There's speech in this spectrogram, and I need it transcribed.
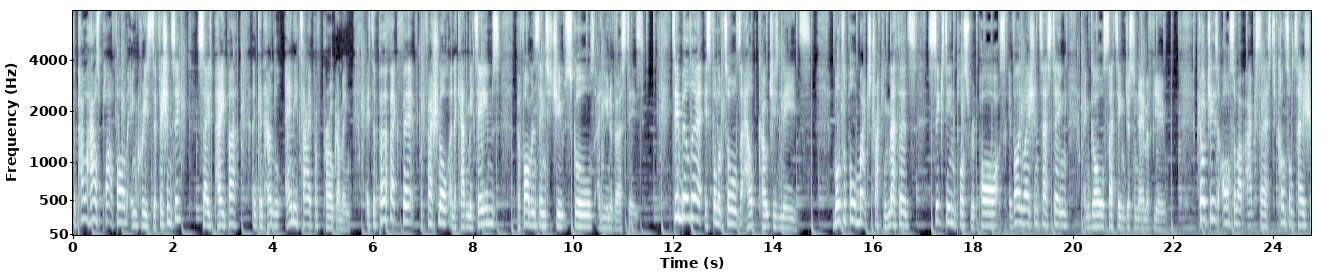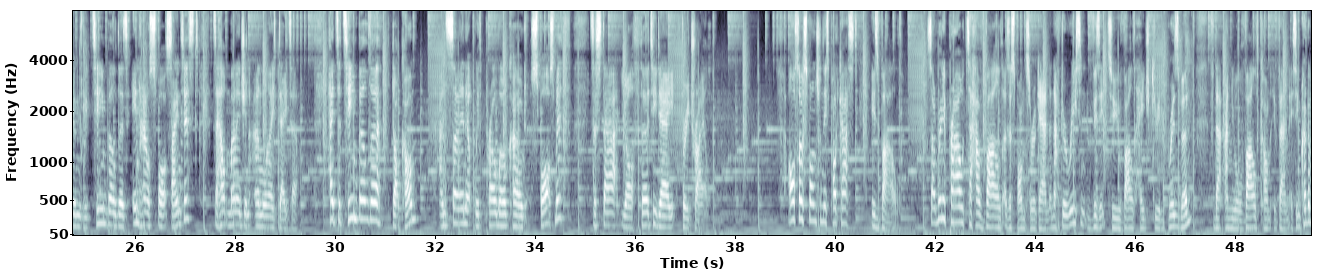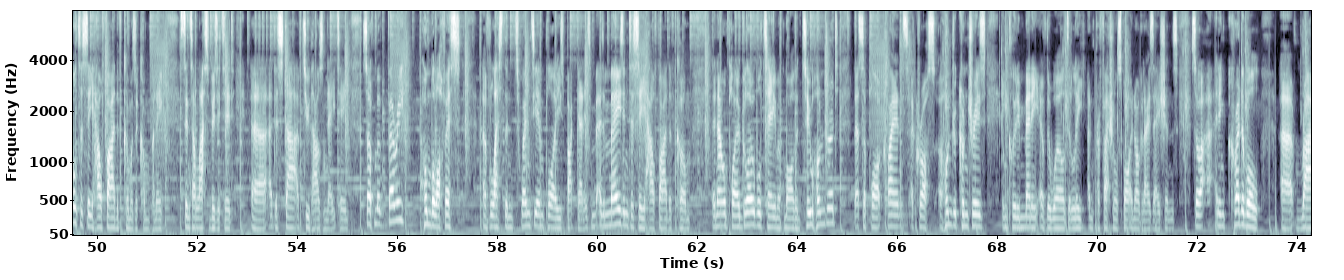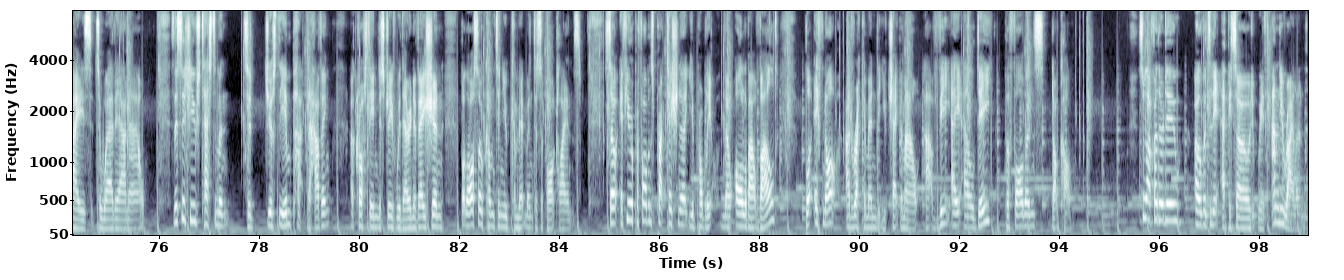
The Powerhouse platform increases efficiency, saves paper, and can handle any type of programming. It's the perfect fit for professional and academy teams, performance institutes, schools, and universities. TeamBuildr is full of tools that help coaches' needs. Multiple max tracking methods, 16 plus reports, evaluation testing, and goal setting, just to name a few. Coaches also have access to consultations with TeamBuildr's in house sports scientists to help manage and analyse data. Head to teambuildr.com and sign up with promo code SPORTSMITH to start your 30 day free trial. Also sponsoring this podcast is Vald. So I'm really proud to have Vald as a sponsor again, and after a recent visit to Vald HQ in Brisbane for their annual ValdCon event, it's incredible to see how far they've come as a company since I last visited uh, at the start of 2018. So from a very humble office of less than 20 employees back then. It's, amazing to see how far they've come. They now employ a global team of more than 200 that support clients across 100 countries, including many of the world's elite and professional sporting organisations. So, an incredible uh, rise to where they are now. So, this is a huge testament to just the impact they're having across the industry with their innovation, but also continued commitment to support clients. So, if you're a performance practitioner, you probably know all about Vald. But if not, I'd recommend that you check them out at valdperformance.com. So, without further ado, over to the episode with Andy Ryland.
